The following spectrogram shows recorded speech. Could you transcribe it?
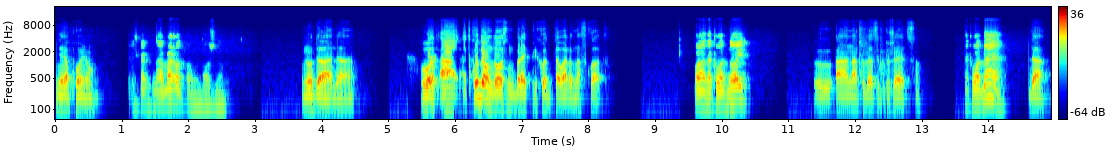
Я понял. То есть как наоборот, по-моему, должно быть. Ну да, да. Вот, а откуда он должен брать приход товара на склад? По накладной. Э, а она куда загружается? Накладная? Да.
